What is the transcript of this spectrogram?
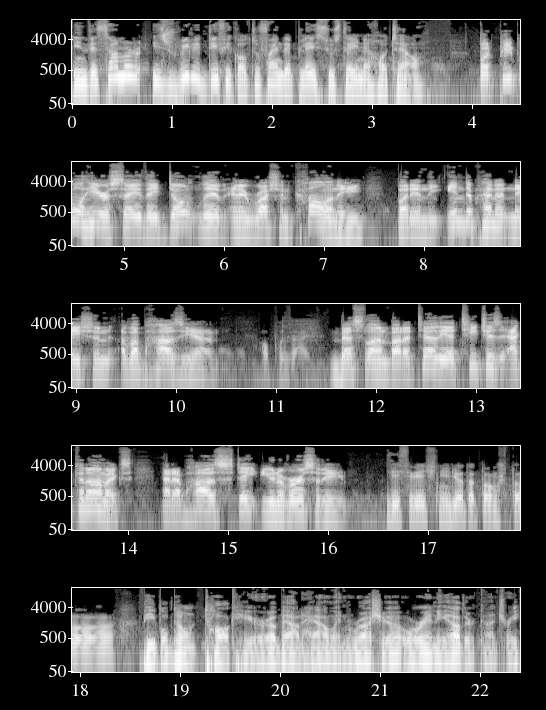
In the summer, it's really difficult to find a place to stay in a hotel. But people here say they don't live in a Russian colony, but in the independent nation of Abkhazia. Beslan Baratelia teaches economics at Abkhaz State University. People don't talk here about how in Russia or any other country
